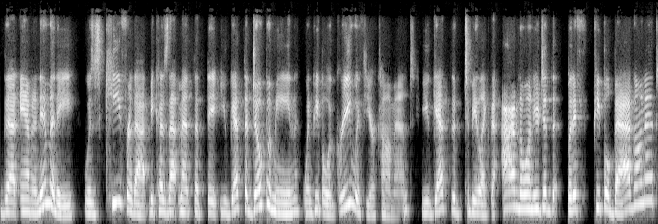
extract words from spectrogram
that anonymity was key for that because that meant that you get the dopamine when people agree with your comment. You get the, to be like, the, I'm the one who did that. But if people bag on it,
